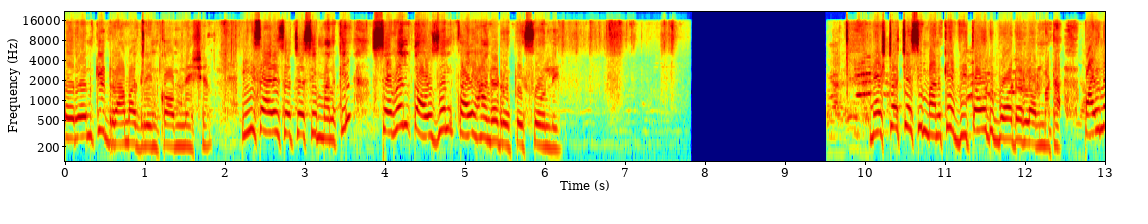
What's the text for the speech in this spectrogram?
మెరూన్కి డ్రామా గ్రీన్ కాంబినేషన్ ఈ శారీస్ వచ్చేసి మనకి seven thousand five hundred rupees only next వచ్చేసి మనకి వితౌట్ బార్డర్లో అనమాట పైన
